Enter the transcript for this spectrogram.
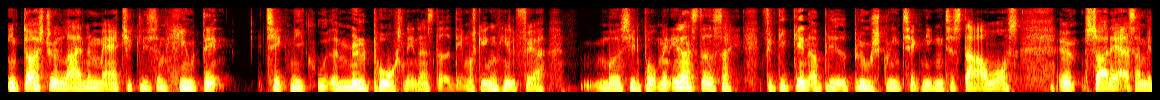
Industrial Light and Magic ligesom hævde den teknik ud af mølposen et eller andet sted. Det er måske ikke en helt fair måde at sige det på, men et eller andet sted så fik de genoplevet bluescreen-teknikken til Star Wars. Øh, så er det altså med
